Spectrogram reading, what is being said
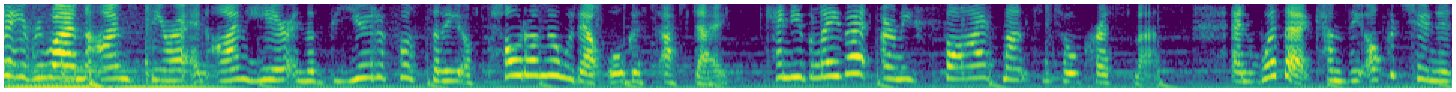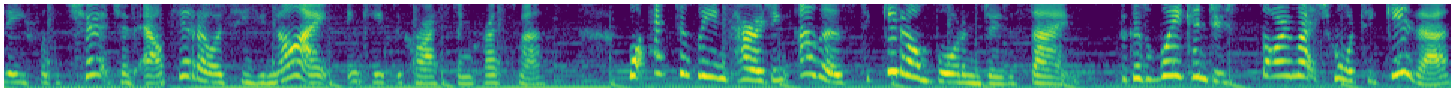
Everyone, I'm Sarah and I'm here in the beautiful city of Tauranga with our August update. Can you believe it? Only five months until Christmas. And with it comes the opportunity for the Church of Aotearoa to unite and keep the Christ in Christmas, while actively encouraging others to get on board and do the same. Because we can do so much more together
